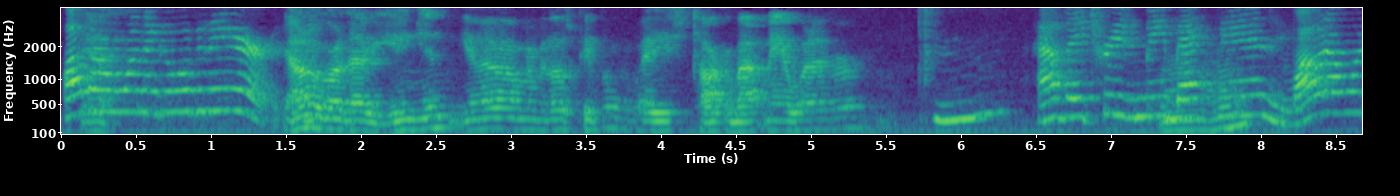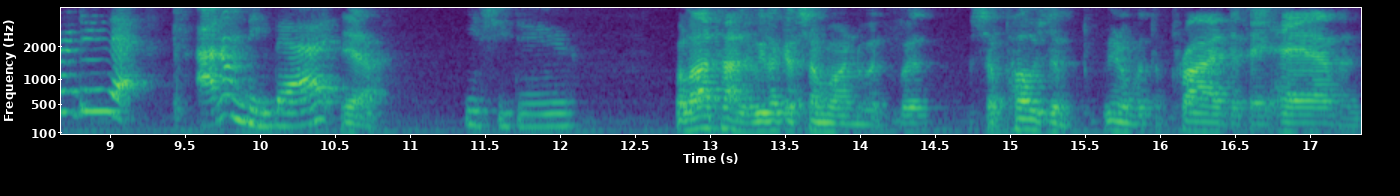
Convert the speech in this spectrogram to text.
Why would Yeah. I want to go over there? I don't know about that reunion. You know, I remember those people, the way they used to talk about me or whatever. Mhm. How they treated me back Mhm. then, and why would I want to do that? I don't need that. Yeah. Yes, you do. But a lot of times we look at someone with, with supposed, you know, with the pride that they have, and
